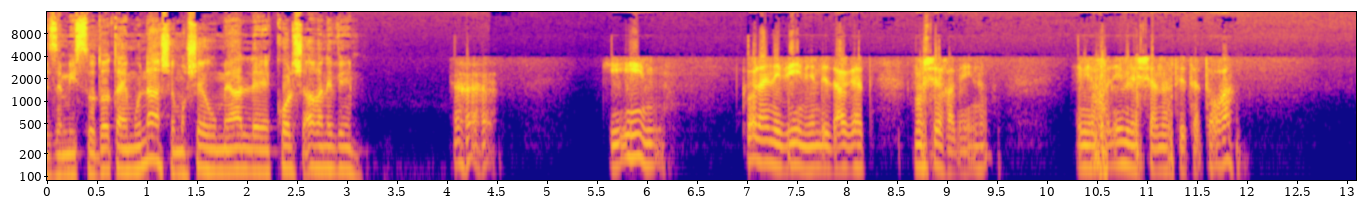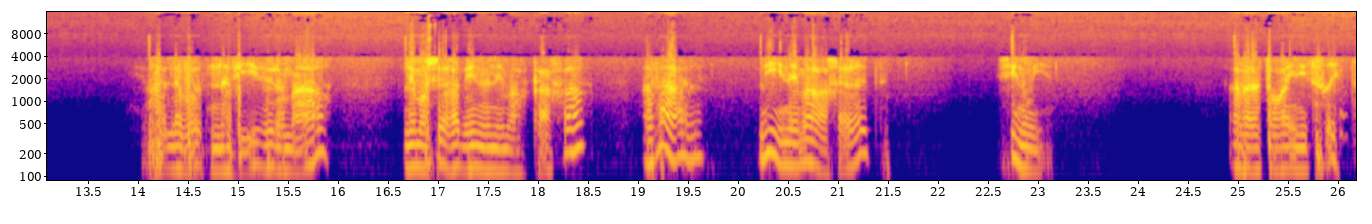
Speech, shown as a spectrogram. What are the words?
זה מיסודות האמונה שמשה הוא מעל אה, כל שאר הנביאים. כי אם כל הנביאים הם בדרגת משה רבינו, הם יכולים לשנות את התורה. יכול לבוא נביא ולומר, למשה רבינו נאמר ככה, אבל לי נאמר אחרת, שינוי. אבל התורה היא נצרית.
